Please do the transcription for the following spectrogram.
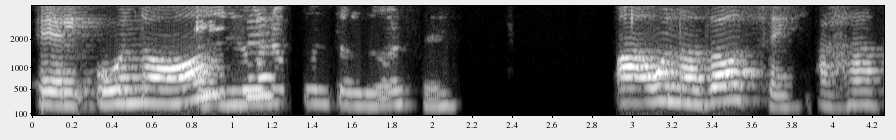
El 1.11. El 1.12. Ah, 1, 12. Ajá.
